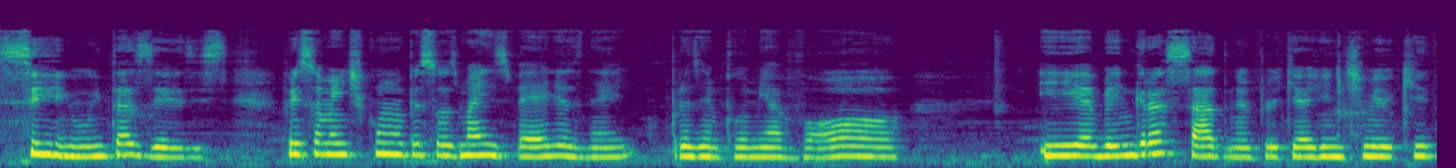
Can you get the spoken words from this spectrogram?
Sim, muitas vezes. Principalmente com pessoas mais velhas, né? Por exemplo, minha avó. E é bem engraçado, né? Porque a gente meio que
